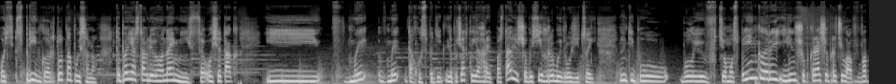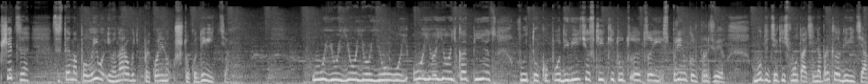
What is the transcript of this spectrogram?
Ось спрінклер, тут написано. Тепер я ставлю його на місце. Ось отак. І ми. ми... Так, господі, для початку я гриб поставлю, щоб усі гриби, друзі, цей. Ну, типу, були в цьому спрінклері, і він щоб краще працював. Взагалі, це система поливу, і вона робить прикольну штуку. Дивіться. Ой-ой-ой-ой-ой, ой-ой-ой, капець. Ви тільки подивіться, скільки тут е, цей спрінклер працює. Будуть якісь мутації. Наприклад, дивіться,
